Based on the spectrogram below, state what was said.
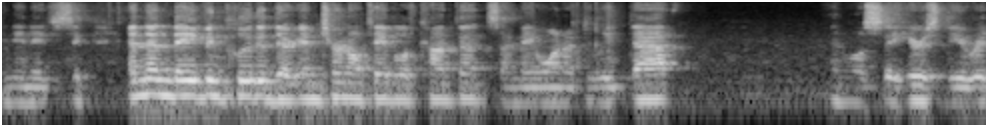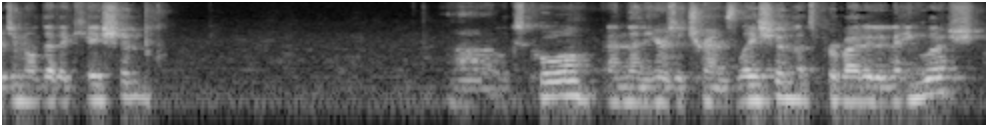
And then they've included their internal table of contents. I may want to delete that. And we'll say, here's the original dedication. Uh, it looks cool. And then here's a translation that's provided in English.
